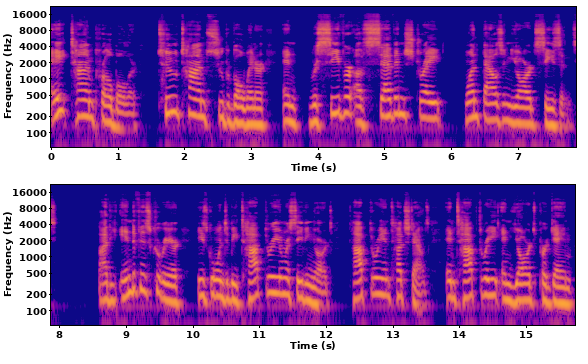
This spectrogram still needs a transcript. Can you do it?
eight time Pro Bowler, two time Super Bowl winner, and receiver of seven straight 1,000 yard seasons. By the end of his career, he's going to be top three in receiving yards, top three in touchdowns, and top three in yards per game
